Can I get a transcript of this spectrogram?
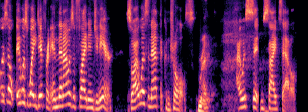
was a, it was way different. And then I was a flight engineer, so I wasn't at the controls. Right. I was sitting side saddle.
